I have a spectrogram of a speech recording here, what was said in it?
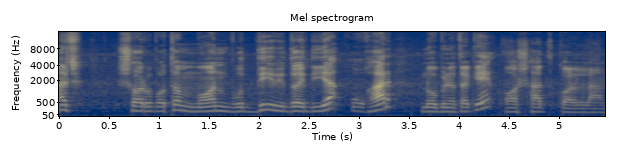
আজ সর্বপ্রথম মন বুদ্ধি হৃদয় দিয়া উহার নবীনতাকে অসাধ করলাম।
